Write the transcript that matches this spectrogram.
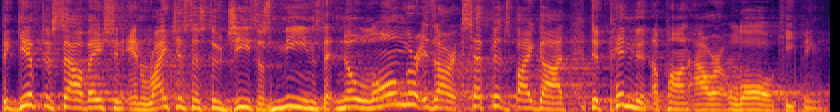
The gift of salvation and righteousness through Jesus means that no longer is our acceptance by God dependent upon our law keeping.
